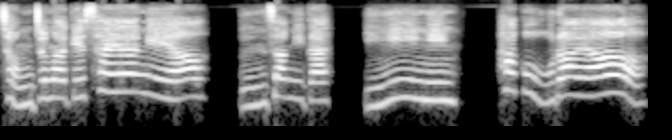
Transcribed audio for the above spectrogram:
정중하게 사양해요. 은성이가 잉잉잉 하고 울어요.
